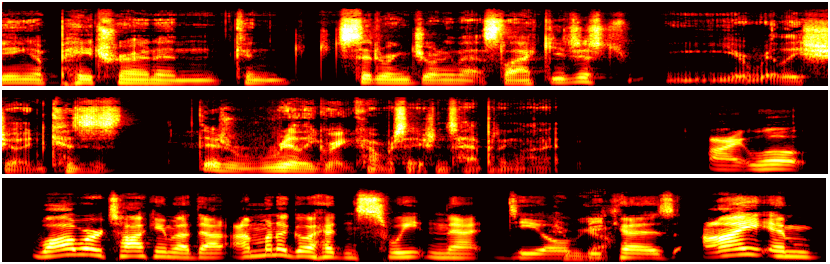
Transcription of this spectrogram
being a patron and considering joining that Slack, you just you really should because there's really great conversations happening on it. All right. Well, while we're talking about that, I'm going to go ahead and sweeten that deal because go. I am.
